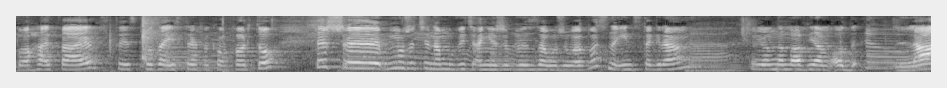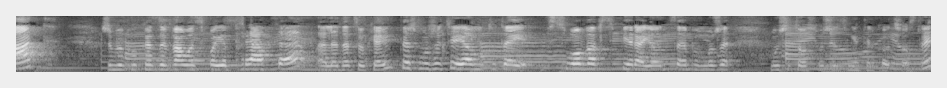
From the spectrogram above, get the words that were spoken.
po high five, to jest poza jej strefę komfortu. Też e, możecie namówić Anię, żeby założyła własny Instagram, który ją namawiam od lat, żeby pokazywała swoje prace, ale that's okay. Też możecie ją tutaj w słowa wspierające, bo może musi to usłyszeć nie tylko od siostry.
